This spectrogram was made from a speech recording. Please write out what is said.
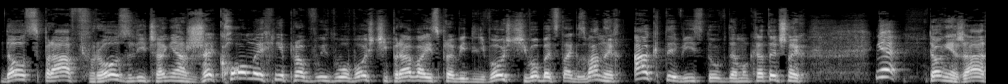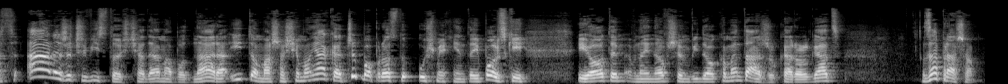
do spraw rozliczenia rzekomych nieprawidłowości Prawa i Sprawiedliwości wobec tak zwanych aktywistów demokratycznych. Nie, to nie żart, ale rzeczywistość Adama Bodnara i Tomasza Siemoniaka, czy po prostu uśmiechniętej Polski. I o tym w najnowszym wideokomentarzu. Karol Gac, zapraszam.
